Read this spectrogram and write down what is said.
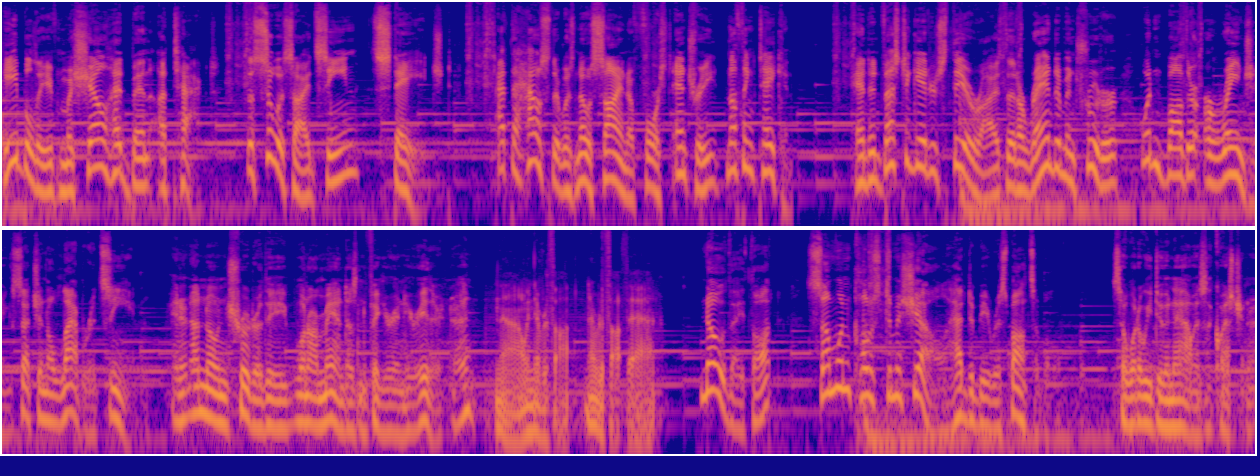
He believed Michelle had been attacked, the suicide scene staged. At the house, there was no sign of forced entry, nothing taken. And investigators theorized that a random intruder wouldn't bother arranging such an elaborate scene. And an unknown intruder, the one armed man, doesn't figure in here either, right? No, we never thought, never thought that. No, they thought, someone close to Michelle had to be responsible. So, what do we do now? Is the question.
